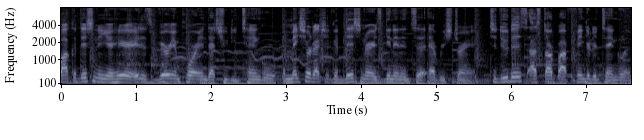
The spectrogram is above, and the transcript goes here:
While conditioning your hair, it is very important that you detangle and make sure that your conditioner is getting into every strand. To do this, I start by finger detangling.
